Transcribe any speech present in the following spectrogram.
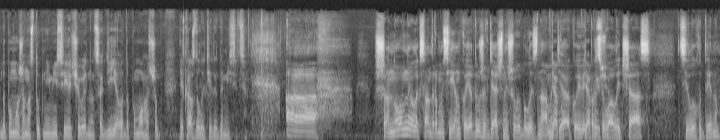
допоможе наступній місії. Очевидно, це дієва допомога, щоб якраз долетіти до місяця. А, шановний Олександр Мусієнко, я дуже вдячний, що ви були з нами. Дякую. Дякую. Дякую, Відпрацювали час цілу годину.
